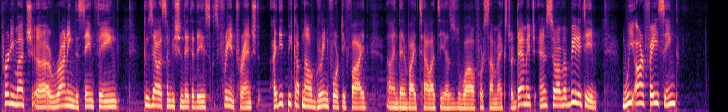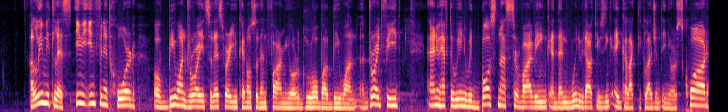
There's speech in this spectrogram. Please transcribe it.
pretty much uh, running the same thing. Two Zealous Ambition data disks, free entrenched. I did pick up now Green Fortified and then Vitality as well for some extra damage and survivability. We are facing a limitless, infinite horde of B1 droids, so that's where you can also then farm your global B1 uh, droid feed and you have to win with Boss Nass surviving and then win without using a Galactic Legend in your squad.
